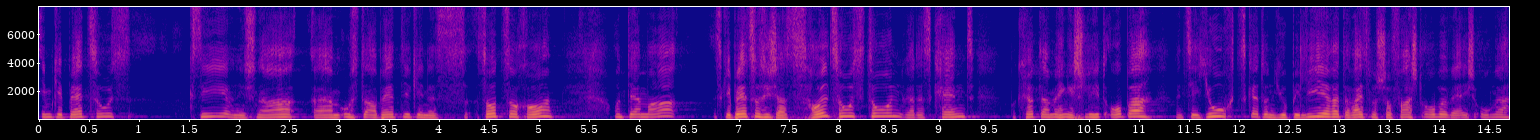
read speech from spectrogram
im Gebetshaus und ist nah ähm, aus der Arbeitung in ein Sozo gekommen. Und der Mann, das Gebetshaus ist als Holzhaus tun, wer das kennt, man hört da manchmal Leute oben, wenn sie juchzen und jubilieren, da weiß man schon fast oben, wer ist unten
